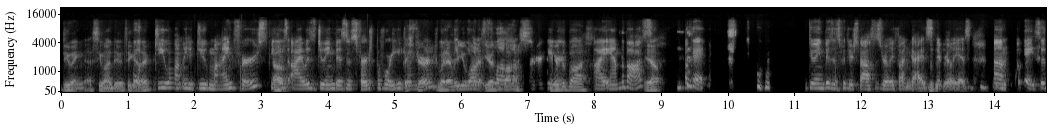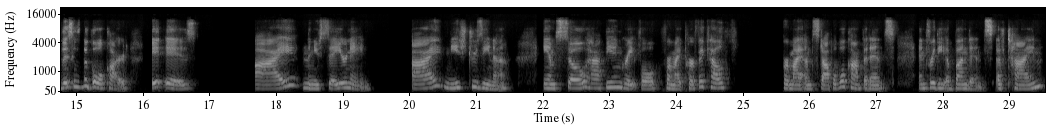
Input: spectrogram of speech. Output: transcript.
doing this. You want to do it together? Well, do you want me to do mine first? Because oh. I was doing business first before you joined. Sure, me. whatever you want. You're the boss. You're the boss. I am the boss. Yep. Okay. doing business with your spouse is really fun, guys. It really is. Um, okay, so this is the goal card. It is I, and then you say your name. I, Mish Druzina, am so happy and grateful for my perfect health, for my unstoppable confidence, and for the abundance of time,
